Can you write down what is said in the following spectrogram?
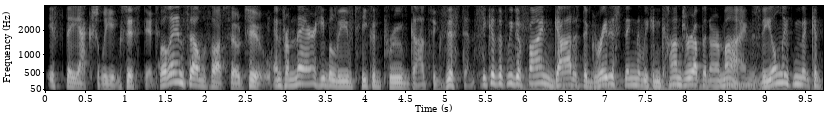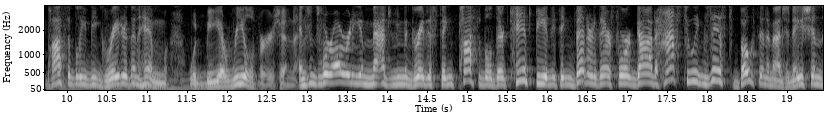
if they actually existed. Well, Anselm thought so too, and from there he believed he could prove God's existence. Because if we define God as the greatest thing that we can conjure up in our minds, the only thing that could possibly be greater than him would be a real version. And since we're already imagining the greatest thing possible, there can't be anything better, therefore God has to exist both in imagination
